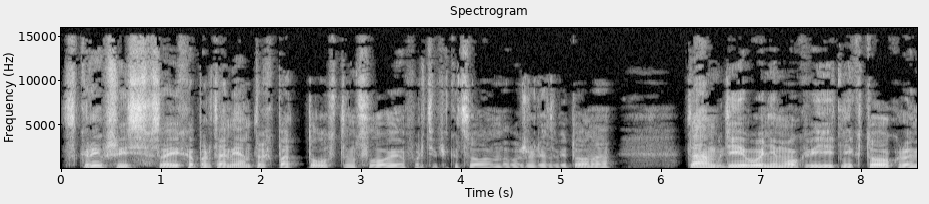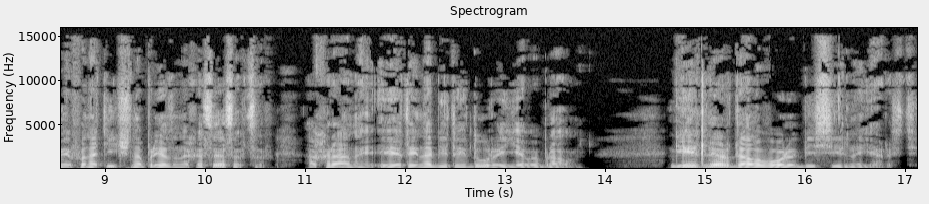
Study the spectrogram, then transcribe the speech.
Скрывшись в своих апартаментах под толстым слоем фортификационного железобетона, там, где его не мог видеть никто, кроме фанатично преданных эсэсовцев, охраны и этой набитой дурой Евы Браун, Гитлер дал волю бессильной ярости.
